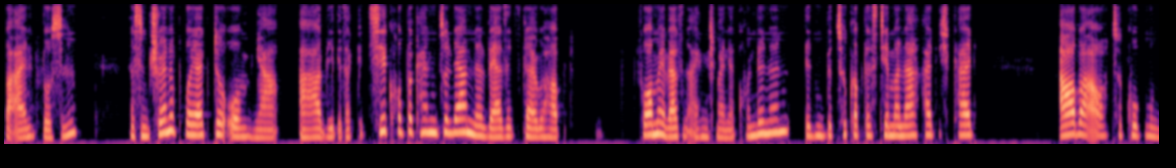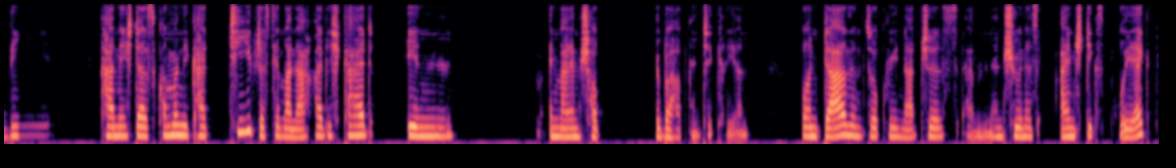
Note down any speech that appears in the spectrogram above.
beeinflussen. Das sind schöne Projekte, um ja, A, wie gesagt, die Zielgruppe kennenzulernen. Ne? Wer sitzt da überhaupt vor mir? Wer sind eigentlich meine Kundinnen in Bezug auf das Thema Nachhaltigkeit? Aber auch zu gucken, wie kann ich das kommunikativ, das Thema Nachhaltigkeit, in, in meinem Shop überhaupt integrieren. Und da sind so Green Nudges ähm, ein schönes Einstiegsprojekt,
